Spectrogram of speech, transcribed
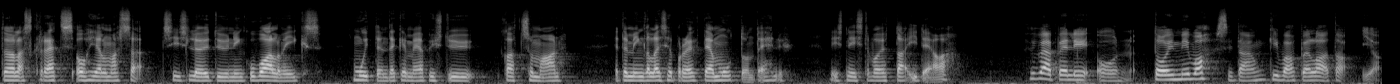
Tuolla Scratch-ohjelmassa siis löytyy niin valmiiksi muiden tekemään ja pystyy katsomaan, että minkälaisia projekteja muut on tehnyt. Niistä, niistä voi ottaa ideaa. Hyvä peli on toimiva, sitä on kiva pelata ja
